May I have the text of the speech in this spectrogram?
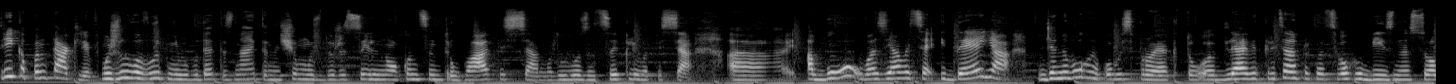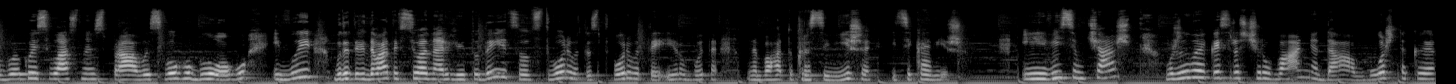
Трійка пентаклів. Можливо, в липні ви будете, знаєте, на чомусь дуже сильно концентруватися, можливо, зациклюватися. Або у вас з'явиться ідея для нового якогось проекту, для відкриття, наприклад, свого бізнесу або якоїсь власної справи, свого блогу, і ви будете віддавати всю енергію туди, і це от створювати, створювати і робити набагато красивіше і цікавіше. І вісім чаш, можливо, якесь розчарування, да, або ж таки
